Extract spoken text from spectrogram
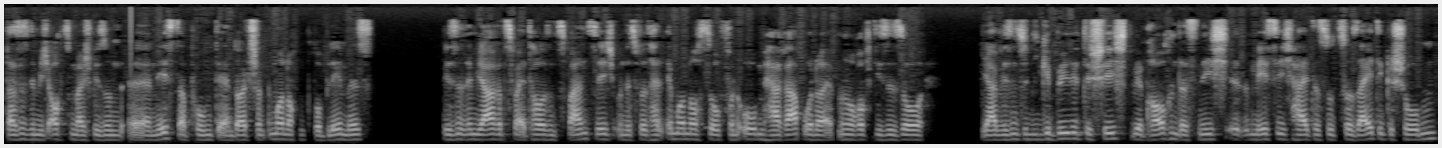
Das ist nämlich auch zum Beispiel so ein äh, nächster Punkt, der in Deutschland immer noch ein Problem ist wir sind im Jahre 2020 und es wird halt immer noch so von oben herab oder immer noch auf diese so, ja, wir sind so die gebildete Schicht, wir brauchen das nicht, äh, mäßig halt das so zur Seite geschoben.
